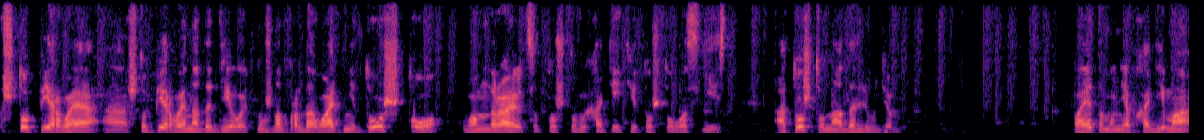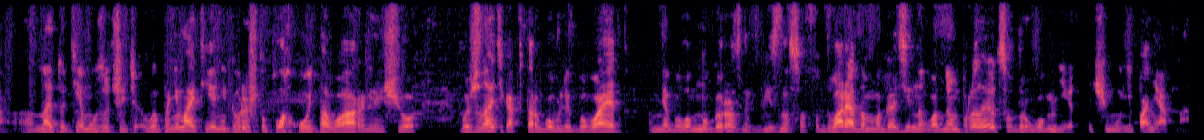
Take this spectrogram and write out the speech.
что первое, что первое надо делать? Нужно продавать не то, что вам нравится, то, что вы хотите, то, что у вас есть, а то, что надо людям. Поэтому необходимо э, на эту тему изучить. Вы понимаете, я не говорю, что плохой товар или еще. Вы же знаете, как в торговле бывает. У меня было много разных бизнесов. Два рядом магазина, в одном продается, в другом нет. Почему? Непонятно.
